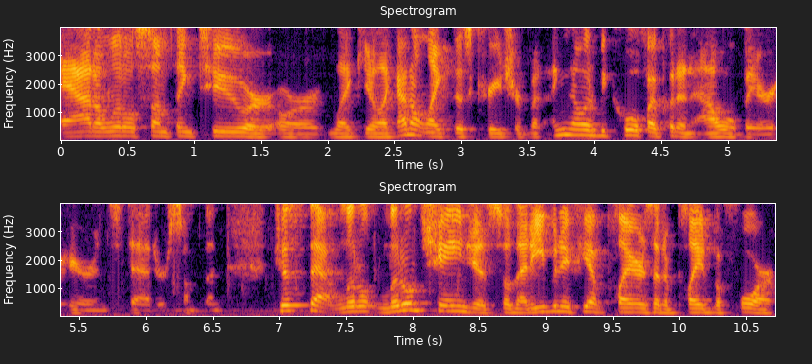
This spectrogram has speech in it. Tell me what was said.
add a little something to or or like you're like I don't like this creature but you know it'd be cool if I put an owl bear here instead or something. Just that little little changes so that even if you have players that have played before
